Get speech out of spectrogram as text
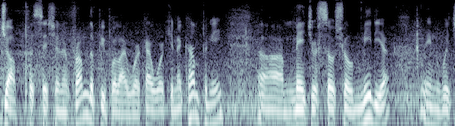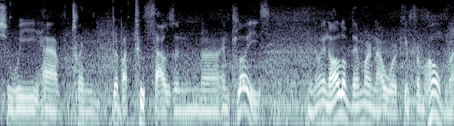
job position and from the people I work. I work in a company, uh, major social media, in which we have 20, about 2,000 uh, employees. You know, and all of them are now working from home. Uh,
